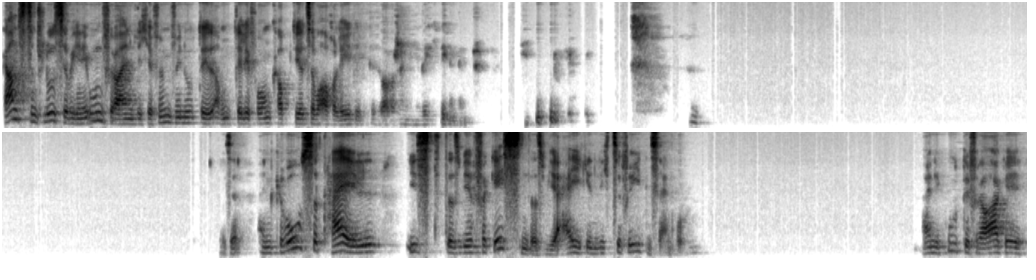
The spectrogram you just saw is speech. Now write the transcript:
Ganz zum Schluss habe ich eine unfreundliche fünf Minuten am Telefon gehabt, die jetzt aber auch erledigt. Das war wahrscheinlich ein richtiger Mensch. Also ein großer Teil ist, dass wir vergessen, dass wir eigentlich zufrieden sein wollen. Eine gute Frage,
